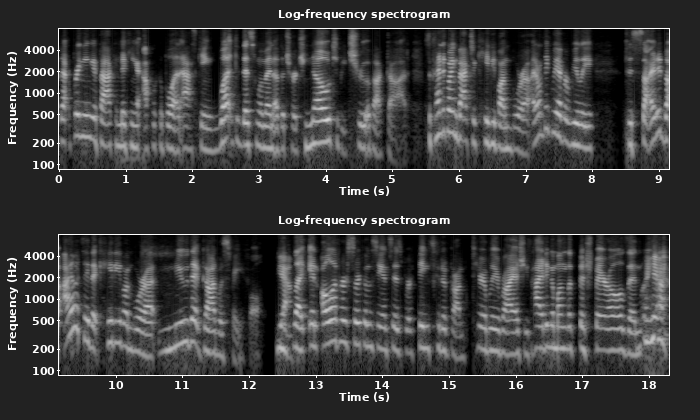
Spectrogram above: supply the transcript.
back, bringing it back and making it applicable and asking, what did this woman of the church know to be true about God? So, kind of going back to Katie von Bora, I don't think we ever really decided, but I would say that Katie von Bora knew that God was faithful. yeah, Like in all of her circumstances where things could have gone terribly awry, as she's hiding among the fish barrels, and yeah,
